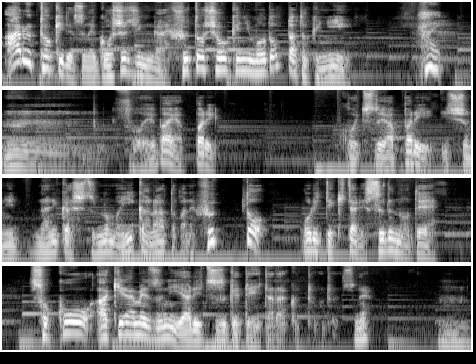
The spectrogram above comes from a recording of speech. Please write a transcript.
ある時ですね、ご主人がふと正気に戻った時に、はい。うーん、そういえばやっぱり、こいつとやっぱり一緒に何かするのもいいかなとかね、ふっと降りてきたりするので、そこを諦めずにやり続けていただくってことですね。うん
